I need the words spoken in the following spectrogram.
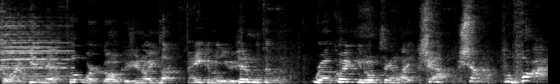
So like getting that footwork going, because you know you like fake him and you hit him with it real quick. You know what I'm saying? Like shot, shot, wah.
